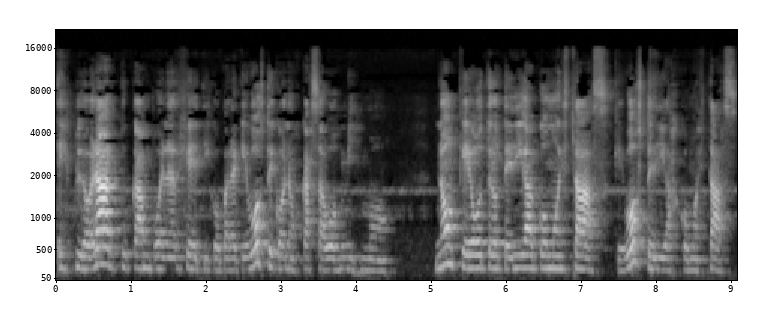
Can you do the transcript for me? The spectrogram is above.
explorar tu campo energético para que vos te conozcas a vos mismo. No que otro te diga cómo estás, que vos te digas cómo estás.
